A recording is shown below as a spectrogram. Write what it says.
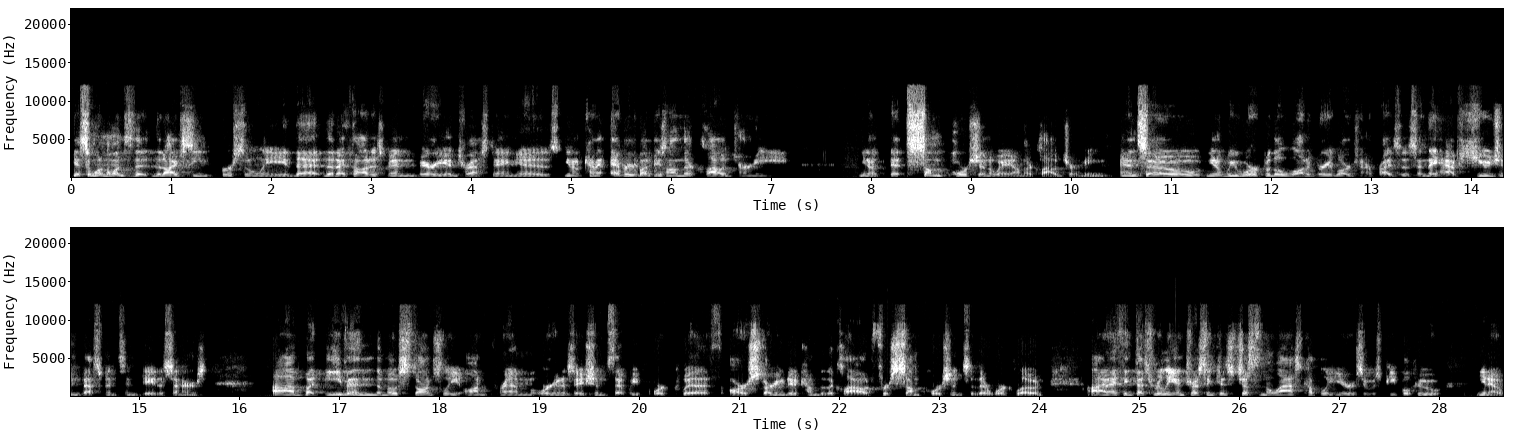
Yeah, so one of the ones that, that I've seen personally that that I thought has been very interesting is, you know, kind of everybody's on their cloud journey, you know, at some portion away on their cloud journey. And so, you know, we work with a lot of very large enterprises and they have huge investments in data centers. Uh, but even the most staunchly on-prem organizations that we've worked with are starting to come to the cloud for some portions of their workload. Uh, and I think that's really interesting because just in the last couple of years, it was people who, you know,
